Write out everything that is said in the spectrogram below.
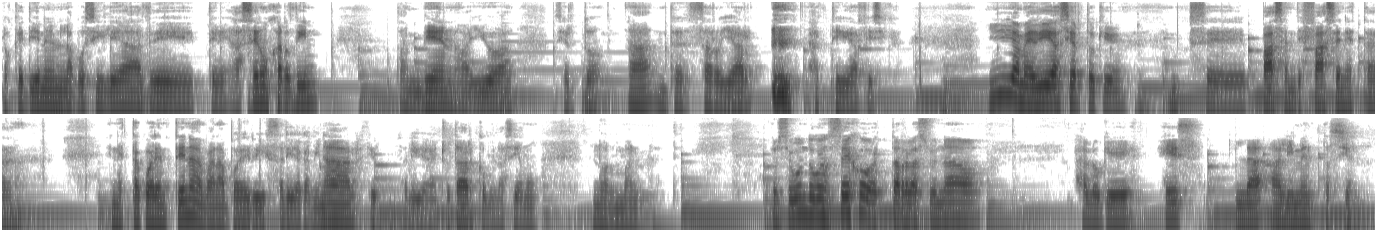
Los que tienen la posibilidad de, hacer un jardín también nos ayuda, ¿cierto? A desarrollar actividad física. Y a medida, ¿cierto? Que se pasen de fase en esta, en esta cuarentena, van a poder ir, salir a caminar, salir a trotar como lo hacíamos normalmente. El segundo consejo está relacionado a lo que es la alimentación.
